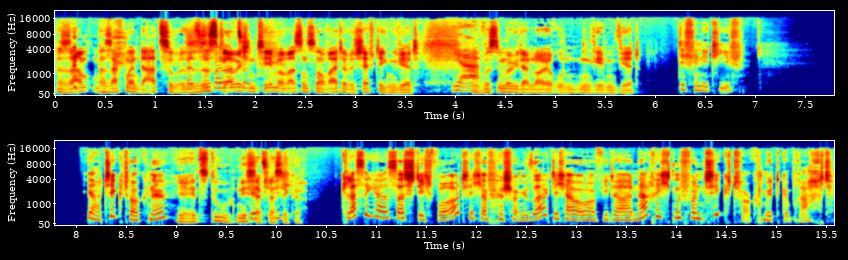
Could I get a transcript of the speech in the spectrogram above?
Was, was sagt man dazu? Also, das ist, glaube ich, ein Thema, was uns noch weiter beschäftigen wird. Ja. Wo es immer wieder neue Runden geben wird. Definitiv. Ja, TikTok, ne? Ja, jetzt du, nächster jetzt Klassiker. Ich. Klassiker ist das Stichwort. Ich habe ja schon gesagt, ich habe mal wieder Nachrichten von TikTok mitgebracht.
